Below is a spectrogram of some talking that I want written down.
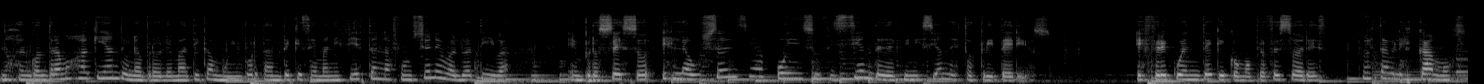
Nos encontramos aquí ante una problemática muy importante que se manifiesta en la función evaluativa en proceso es la ausencia o insuficiente definición de estos criterios. Es frecuente que como profesores no establezcamos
